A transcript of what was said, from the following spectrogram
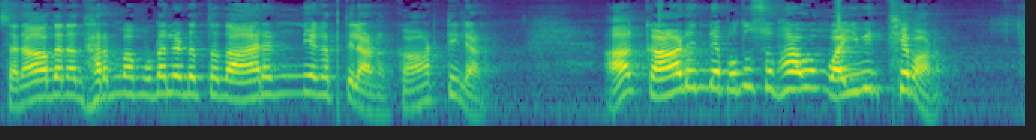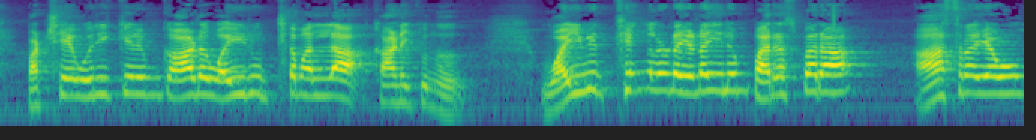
സനാതന ധർമ്മം ഉടലെടുത്തത് ആരണ്യകത്തിലാണ് കാട്ടിലാണ്. ആ കാടിന്റെ പൊതുസ്വഭാവം വൈവിധ്യമാണ്. പക്ഷേ ഒരിക്കലും കാട് വൈരുദ്ധ്യമല്ല കാണിക്കുന്നത്. വൈവിധ്യങ്ങളുടെ ഇടയിലും പരസ്പര ആശ്രയവും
